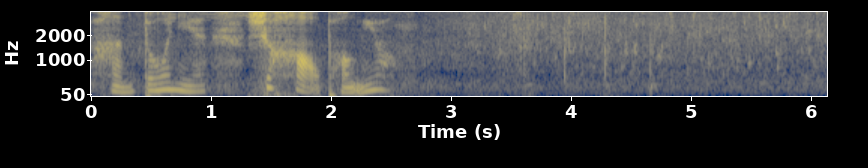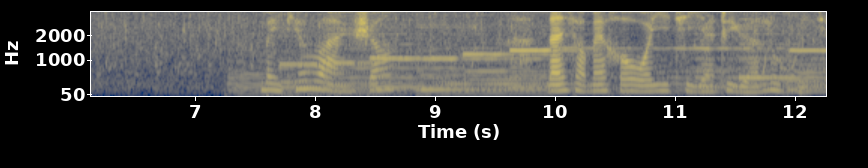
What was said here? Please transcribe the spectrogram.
很多年，是好朋友。每天晚上，南小妹和我一起沿着原路回家。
